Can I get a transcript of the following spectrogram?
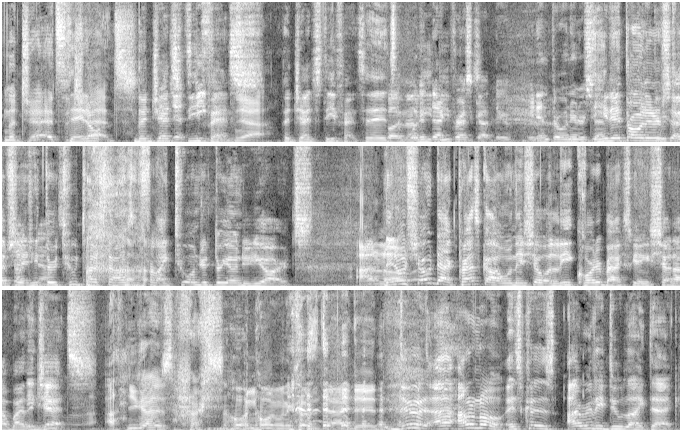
The Jets. The They Jets. don't. The Jets, Jets defense. defense. Yeah. The Jets defense. It's But an what did elite Dak defense. Prescott do? He didn't throw an interception. He didn't throw an threw two interception. He threw touchdowns. two touchdowns for like 200, 300 yards. I don't know. They don't show Dak Prescott when they show elite quarterbacks getting shut out by the Jets. Uh, you guys are so annoying when it comes to Dak, dude. Dude, I, I don't know. It's because I really do like Dak.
